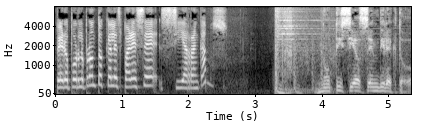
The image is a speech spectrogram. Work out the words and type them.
Pero por lo pronto, ¿qué les parece si arrancamos? Noticias en directo.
